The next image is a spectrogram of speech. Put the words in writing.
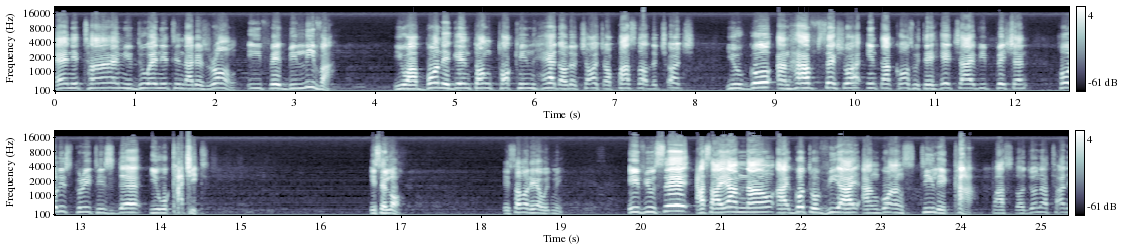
Anytime you do anything that is wrong, if a believer, you are born again, tongue talking head of the church or pastor of the church, you go and have sexual intercourse with a HIV patient, Holy Spirit is there, you will catch it. It's a law. Is somebody here with me? If you say, as I am now, I go to VI and go and steal a car, Pastor Jonathan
